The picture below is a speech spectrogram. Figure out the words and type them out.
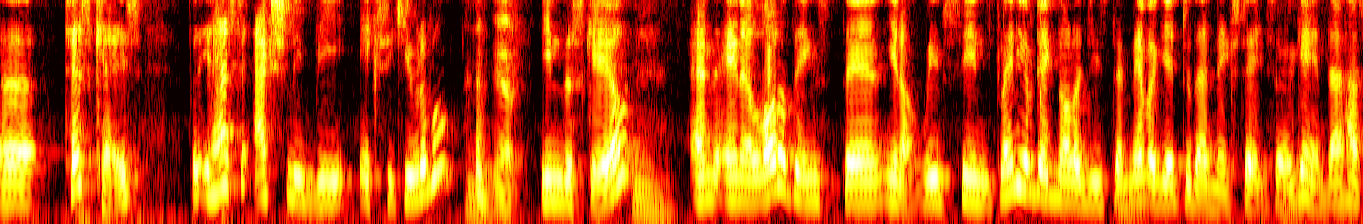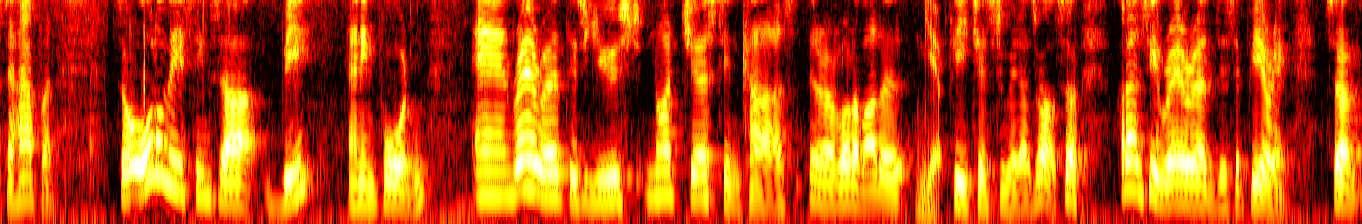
a test case, but it has to actually be executable mm. Yep. in the scale. Mm. And and a lot of things, then you know we've seen plenty of technologies that mm. never get to that next stage. So again, that has to happen. So all of these things are big and important. And rare earth is used not just in cars. There are a lot of other Yep. features to it as well. So I don't see rare earth disappearing. So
